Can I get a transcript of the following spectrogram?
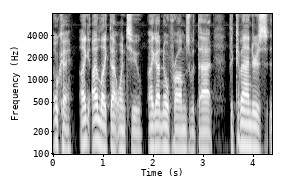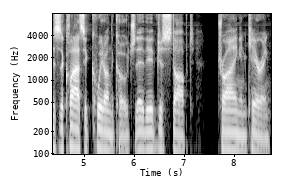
Okay. I I like that one too. I got no problems with that. The Commanders, this is a classic quit on the coach. They they've just stopped trying and caring.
